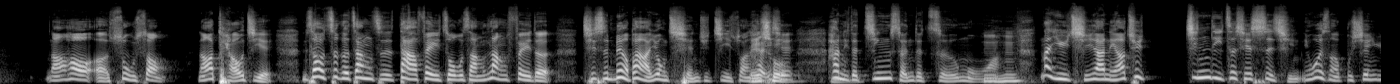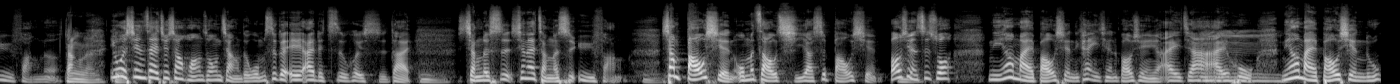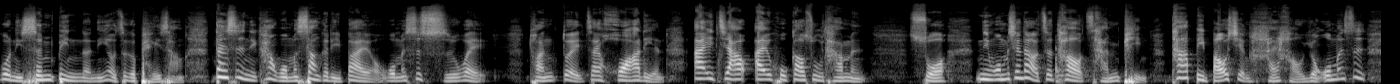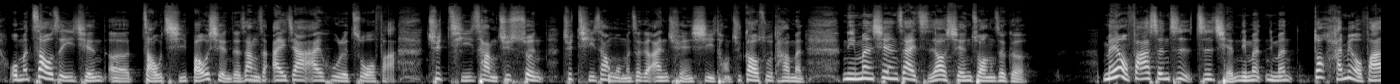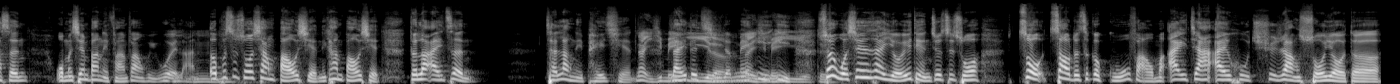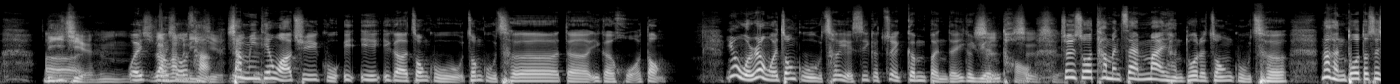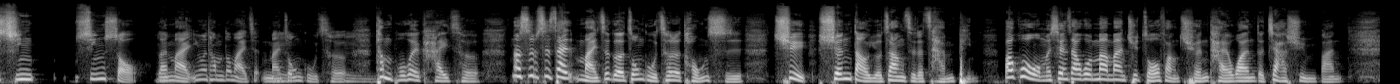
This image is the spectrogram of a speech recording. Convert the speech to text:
然后呃诉讼。然后调解，你知道这个这样子大费周章，浪费的其实没有办法用钱去计算，还有一些还有你的精神的折磨啊。嗯、那与其啊，你要去。经历这些事情，你为什么不先预防呢？当然，因为现在就像黄总讲的，我们是个 AI 的智慧时代，嗯，讲的是现在讲的是预防。嗯、像保险，我们早期啊是保险，保险是说、嗯、你要买保险，你看以前的保险有挨家挨户，嗯、你要买保险，如果你生病了，你有这个赔偿。但是你看我们上个礼拜哦，我们是十位团队在花莲挨家挨户告诉他们。说你，我们现在有这套产品，它比保险还好用。我们是，我们照着以前呃早期保险的这样子挨家挨户的做法去提倡，去顺，去提倡我们这个安全系统，去告诉他们，你们现在只要先装这个，没有发生之之前，你们你们都还没有发生，我们先帮你防范于未然，而不是说像保险，你看保险得了癌症。才让你赔钱，那已经没来得及了，没意义。所以我现在有一点就是说，做照着这个古法，我们挨家挨户去让所有的理解，维维修厂。像明天我要去一股一一一个中古中古车的一个活动，因为我认为中古车也是一个最根本的一个源头。所以说他们在卖很多的中古车，那很多都是新。新手来买，因为他们都买买中古车，嗯嗯、他们不会开车。那是不是在买这个中古车的同时，去宣导有这样子的产品？包括我们现在会慢慢去走访全台湾的驾训班，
